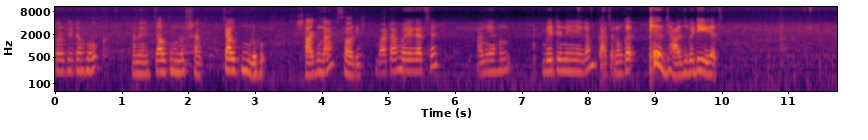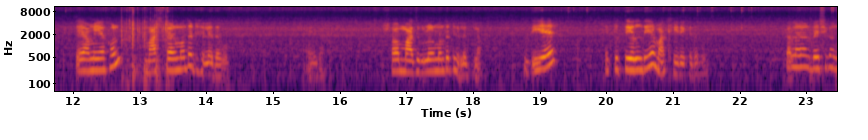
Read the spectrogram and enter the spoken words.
তরকারিটা হোক মানে চাল কুমড়োর শাক, চাল কুমড়ো হোক, শাক না সরি বাটা হয়ে গেছে, আমি এখন বেটে নিয়ে নিলাম, কাঁচা লঙ্কা ঝাঁজ বেরিয়ে গেছে। তে আমি এখন মাছটার মধ্যে ঢেলে দেবো। সব মাছগুলোর মধ্যে ঢেলে দিলাম। দিয়ে একটু তেল দিয়ে মাখিয়ে রেখে দেবো। তাহলে আর বেশিক্ষণ,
